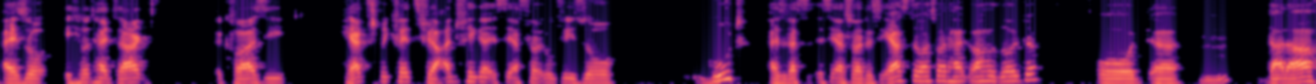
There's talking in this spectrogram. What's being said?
also ich würde halt sagen, quasi Herzfrequenz für Anfänger ist erstmal irgendwie so gut. Also das ist erstmal das Erste, was man halt machen sollte. Und äh, mhm. Danach,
